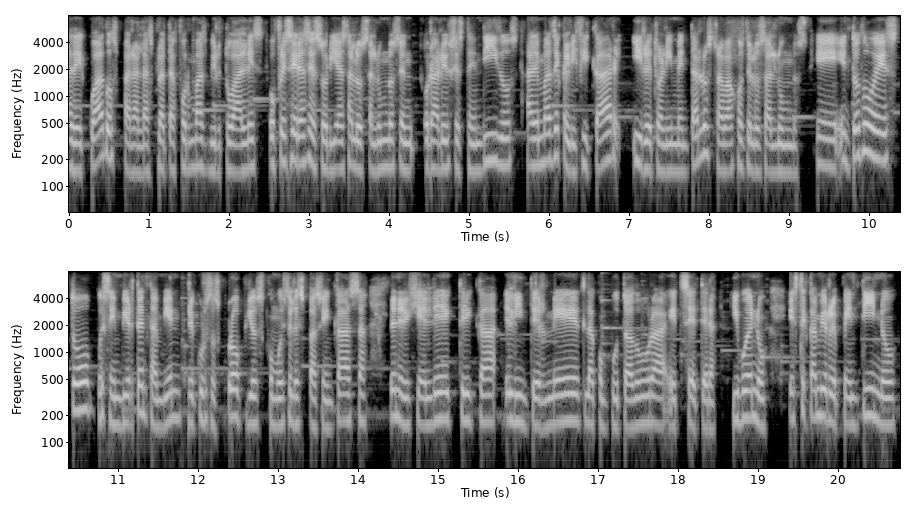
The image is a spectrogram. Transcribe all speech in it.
adecuados para las plataformas virtuales, ofrecer asesorías a los alumnos en horarios extendidos, además además de calificar y retroalimentar los trabajos de los alumnos. Eh, en todo esto, pues se invierten también recursos propios, como es el espacio en casa, la energía eléctrica, el internet, la computadora, etcétera. Y bueno, este cambio repentino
